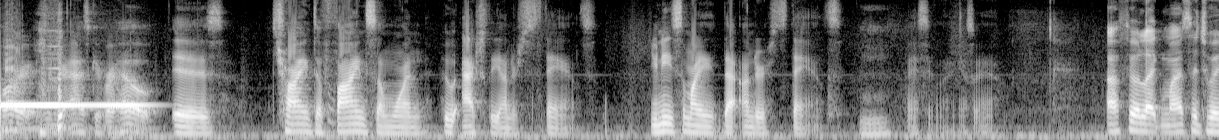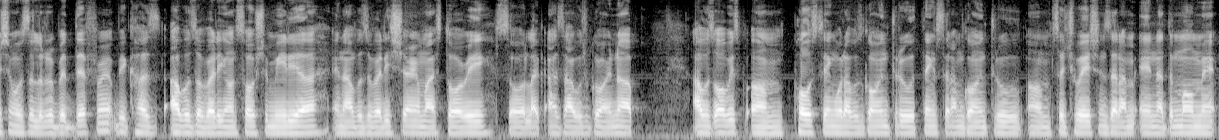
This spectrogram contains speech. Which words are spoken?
part when you're asking for help is trying to find someone who actually understands. You need somebody that understands. Mm-hmm. Basically, yes, yeah. I feel like my situation was a little bit different because I was already on social media and I was already sharing my story. So like as I was growing up, I was always um, posting what I was going through, things that I'm going through, um, situations that I'm in at the moment.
